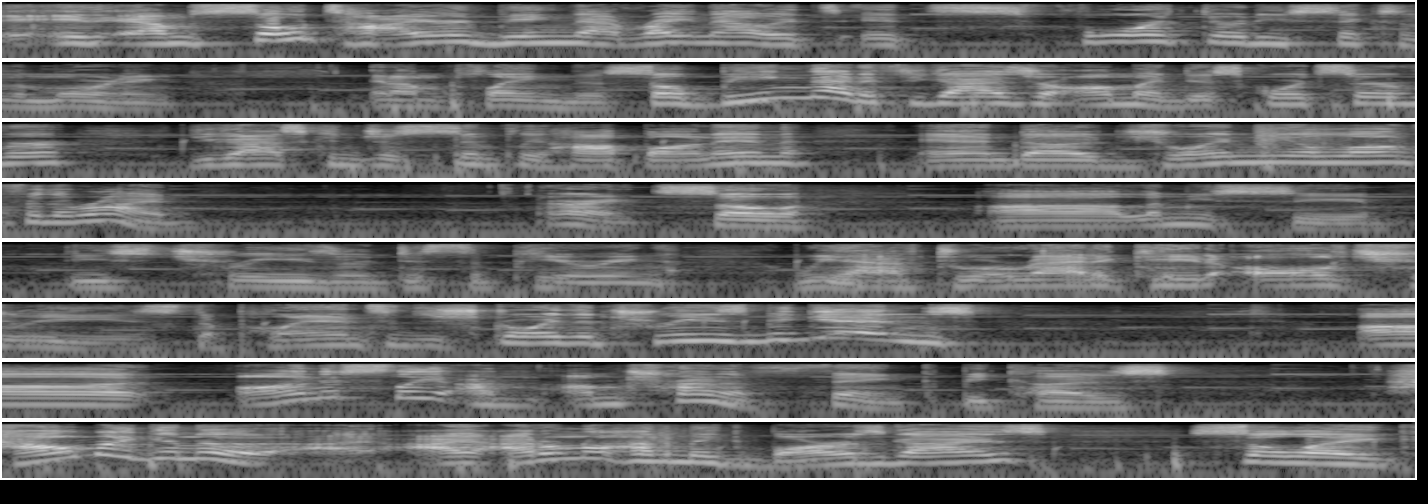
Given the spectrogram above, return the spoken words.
I'm, I'm so tired. Being that right now it's it's 4:36 in the morning, and I'm playing this. So being that if you guys are on my Discord server, you guys can just simply hop on in and uh, join me along for the ride. Alright, so uh, let me see. These trees are disappearing. We have to eradicate all trees. The plan to destroy the trees begins. Uh, honestly, I'm, I'm trying to think because how am I gonna, I, I don't know how to make bars, guys. So like,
